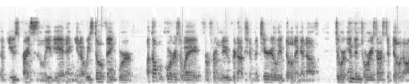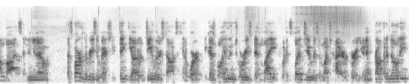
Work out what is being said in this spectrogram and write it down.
of used prices alleviating you know we still think we're a couple quarters away from new production materially building enough to where inventory starts to build on lots. And you know that's part of the reason we actually think the auto dealer stocks can work because while inventory's been light, what it's led to is a much higher per unit profitability.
